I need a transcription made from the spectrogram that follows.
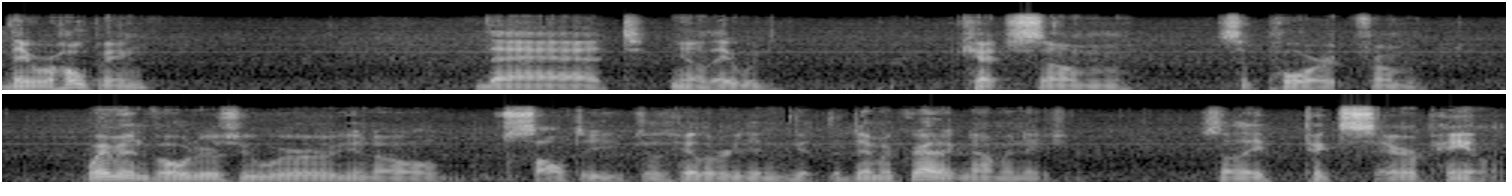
they were hoping that, you know, they would catch some support from women voters who were, you know, salty because Hillary didn't get the Democratic nomination. So they picked Sarah Palin.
